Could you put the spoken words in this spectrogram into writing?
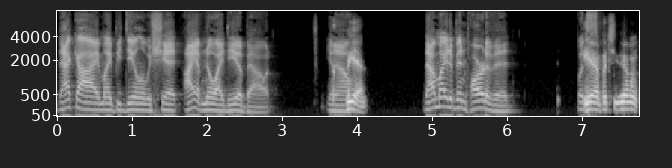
That guy might be dealing with shit I have no idea about. You know? Yeah, That might have been part of it. But yeah, but you don't.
